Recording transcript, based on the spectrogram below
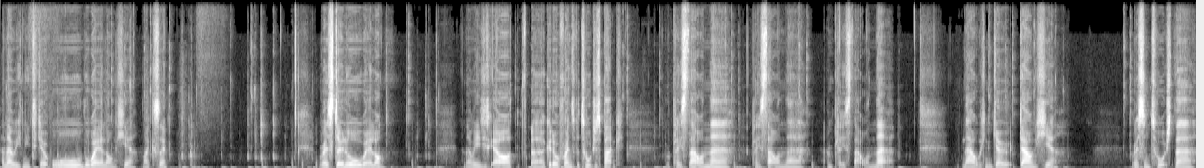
And now we need to go all the way along here, like so. Redstone all the way along. And then we need to get our uh, good old friends the torches back. Replace that one there, place that one there, and place that one there. Now we can go down here. Redstone torch there.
